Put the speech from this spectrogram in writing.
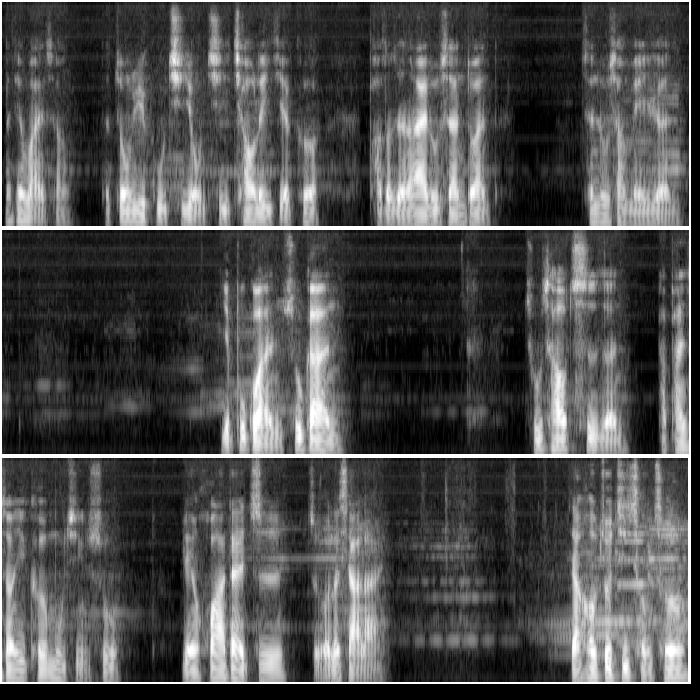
那天晚上，他终于鼓起勇气翘了一节课，跑到仁爱路三段，趁路上没人，也不管树干粗糙刺人，他攀上一棵木槿树。连花带枝折了下来，然后坐计程车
